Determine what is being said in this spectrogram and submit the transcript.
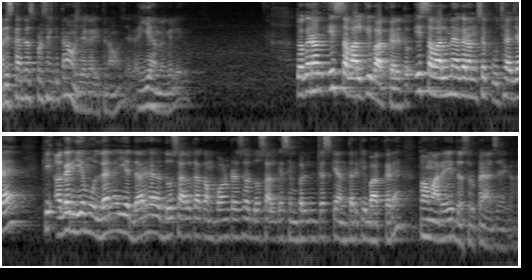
और इसका दस परसेंट कितना हो जाएगा? इतना हो जाएगा, ये हमें मिलेगा। तो अगर हम इस सवाल की बात करें तो इस सवाल में अगर हमसे पूछा जाए कि अगर ये मूलधन है, ये दर है और दो साल का कंपाउंड इंटरेस्ट और दो साल के सिंपल इंटरेस्ट के अंतर की बात करें तो हमारा ये दस रुपये आ जाएगा।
